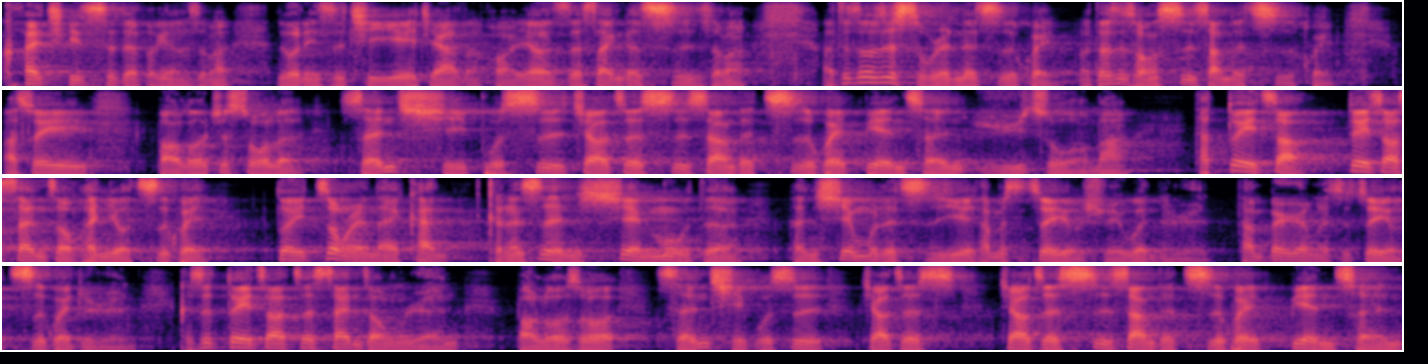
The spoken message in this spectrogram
会计师的朋友，是吗？如果你是企业家的话，要有这三个师，是吗？啊，这都是属人的智慧，啊，都是从世上的智慧，啊，所以保罗就说了，神岂不是叫这世上的智慧变成愚拙吗？他对照对照三种很有智慧。对众人来看，可能是很羡慕的、很羡慕的职业，他们是最有学问的人，他们被认为是最有智慧的人。可是对照这三种人，保罗说：神岂不是叫这叫这世上的智慧变成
